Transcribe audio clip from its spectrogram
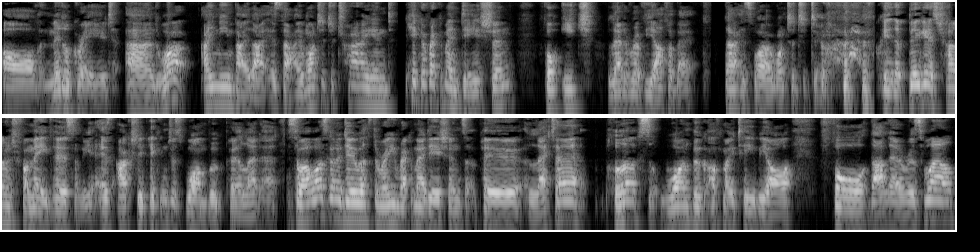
of middle grade, and what I mean by that is that I wanted to try and pick a recommendation for each letter of the alphabet. That is what I wanted to do. okay, the biggest challenge for me personally is actually picking just one book per letter. So I was going to do three recommendations per letter, plus one book off my TBR for that letter as well.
